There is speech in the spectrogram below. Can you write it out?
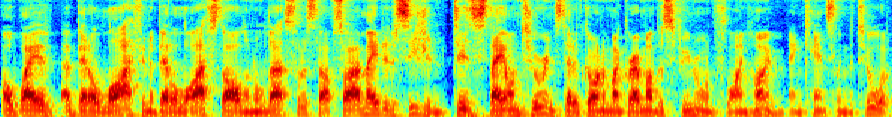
a way of a better life and a better lifestyle and all that sort of stuff. So I made a decision to stay on tour instead of going to my grandmother's funeral and flying home and canceling the tour.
